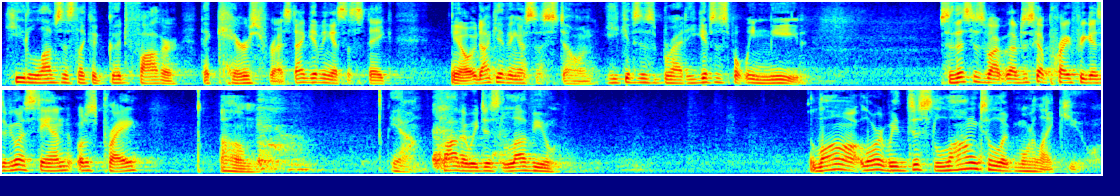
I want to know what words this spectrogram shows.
He loves us like a good father that cares for us, not giving us a snake, you know, not giving us a stone. He gives us bread. He gives us what we need. So this is why I've just got to pray for you guys. If you want to stand, we'll just pray. Um, yeah, Father, we just love you. Long, Lord, we just long to look more like you.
